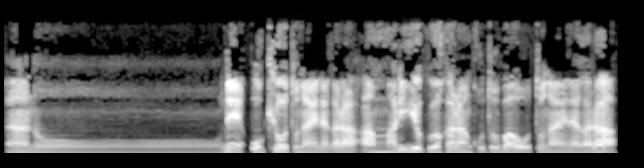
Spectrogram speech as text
あのー、ね、お経を唱えながら、あんまりよくわからん言葉を唱えながら、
